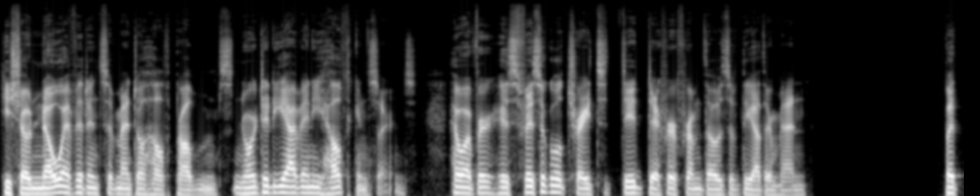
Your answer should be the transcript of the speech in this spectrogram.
He showed no evidence of mental health problems, nor did he have any health concerns. However, his physical traits did differ from those of the other men, but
